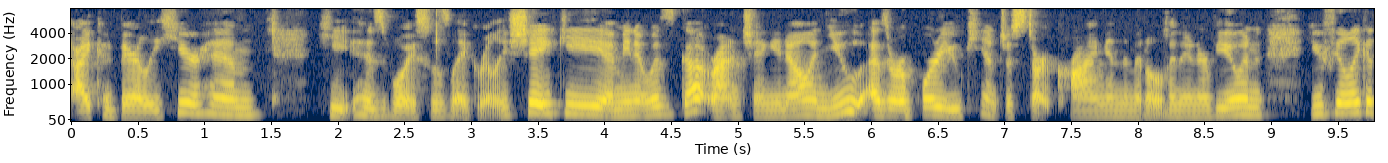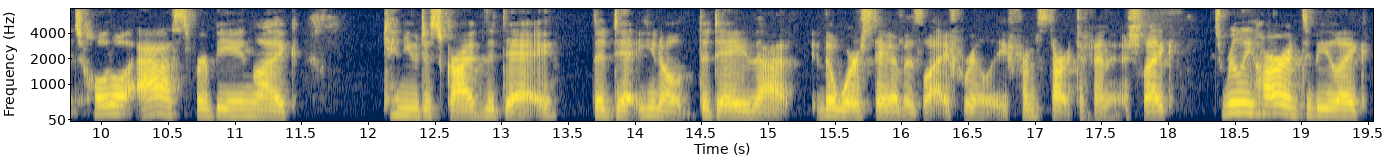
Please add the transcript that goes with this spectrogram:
I could barely hear him. He his voice was like really shaky. I mean, it was gut wrenching, you know. And you, as a reporter, you can't just start crying in the middle of an interview, and you feel like a total ass for being like, "Can you describe the day? The day, you know, the day that the worst day of his life, really, from start to finish." Like, it's really hard to be like.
